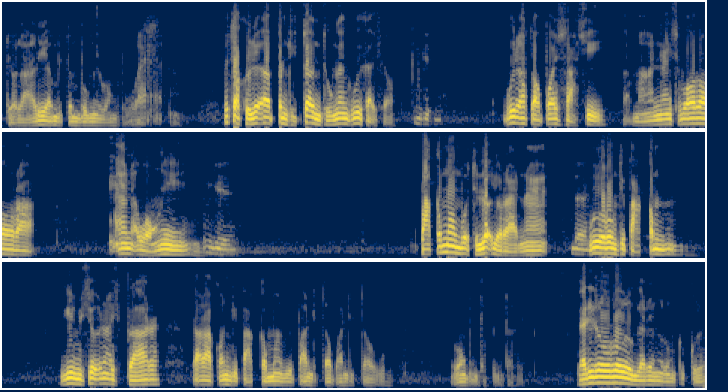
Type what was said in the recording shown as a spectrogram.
Aja lali ambil tembunge wong tuwek. Wis tak golek eh, pendhita ndonga kuwi gak iso. Nggih. Kuwi lah topo sasi. Gak mangan nang swara ora. Enak wonge. Nggih. Pakem mbok delok ya ora enak. Kuwi urung dipakem. Iki misuk nek bar salakon dipakem ambil pandita-pandita. Wong pinter-pinter. Dari loro gare ngurung tukul.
